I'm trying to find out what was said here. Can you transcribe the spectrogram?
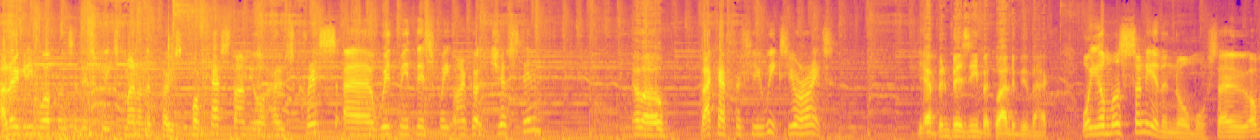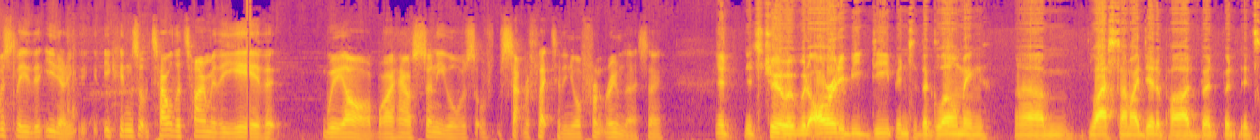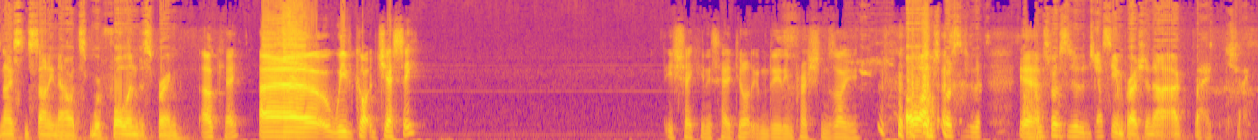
Hello, good evening. Welcome to this week's Man on the Post podcast. I'm your host, Chris. Uh, with me this week, I've got Justin. Hello. Back after a few weeks. You're all right? Yeah, been busy, but glad to be back. Well, you're more sunnier than normal, so obviously, that you know, you can sort of tell the time of the year that we are by how sunny you're sort of sat reflected in your front room there. So, It, it's true. It would already be deep into the gloaming um, last time I did a pod, but but it's nice and sunny now. It's we're full into spring. okay. Uh, we've got Jesse. He's shaking his head. You're not going to do the impressions, are you? Oh, I'm supposed to do the, Yeah. I'm supposed to do the Jesse impression. I, I, I,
